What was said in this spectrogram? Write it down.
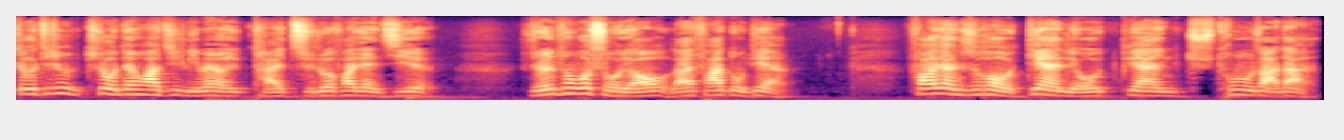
这个这种这种电话机里面有一台直流发电机，人通过手摇来发动电，发电之后电流便通入炸弹，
